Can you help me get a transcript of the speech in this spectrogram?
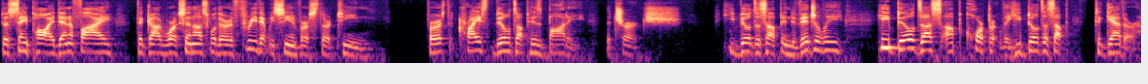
does St. Paul identify that God works in us? Well, there are three that we see in verse 13. First, Christ builds up his body, the church. He builds us up individually, he builds us up corporately, he builds us up together.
